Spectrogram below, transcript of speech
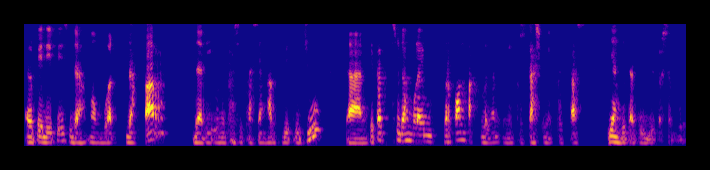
LPDP sudah membuat daftar dari universitas yang harus dituju dan kita sudah mulai berkontak dengan universitas-universitas yang kita tuju tersebut.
